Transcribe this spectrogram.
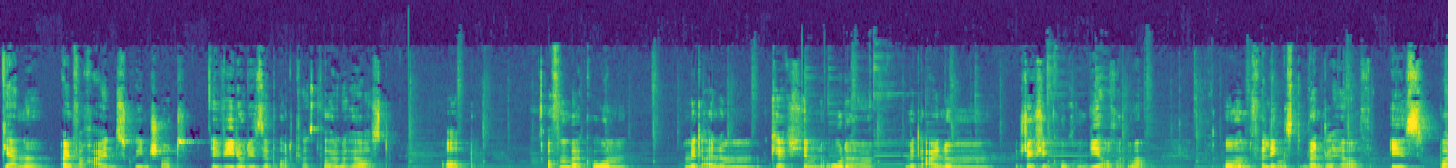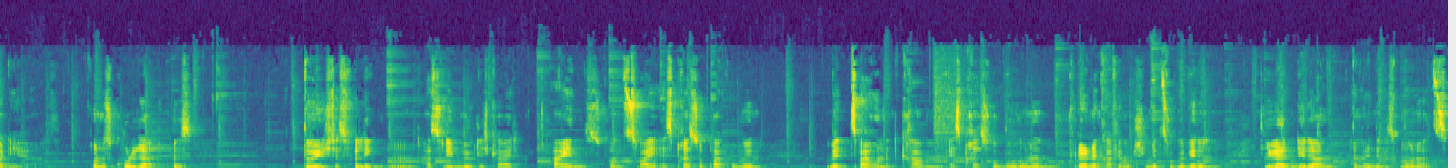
gerne einfach einen Screenshot, wie du diese Podcast-Folge hörst, ob auf dem Balkon mit einem Käffchen oder mit einem Stückchen Kuchen, wie auch immer. und verlinkst Mental Health is Body Health. Und das Coole daran ist, durch das Verlinken hast du die Möglichkeit, eins von zwei Espresso-Packungen mit 200 Gramm Espresso-Bohnen für deine Kaffeemaschine zu gewinnen. Die werden dir dann am Ende des Monats,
